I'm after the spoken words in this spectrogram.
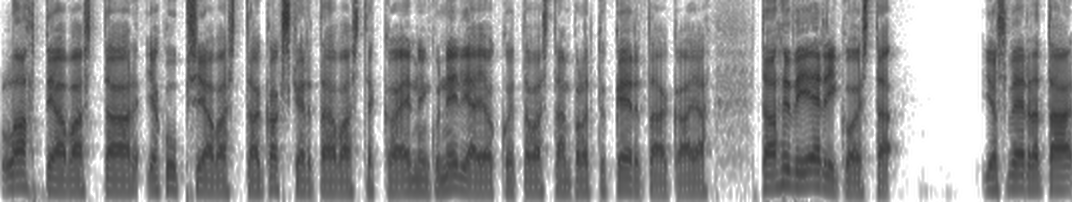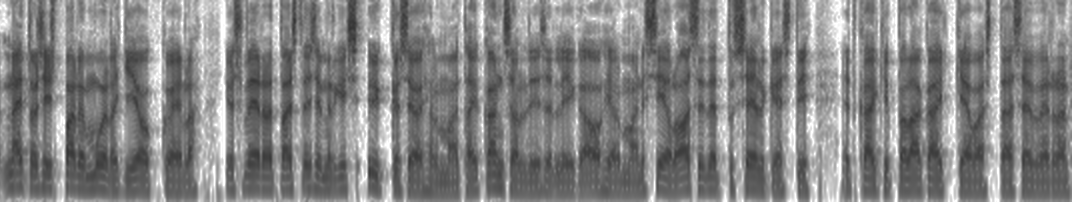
Lahtea vastaan ja Kupsia vastaan kaksi kertaa vastakkain ennen kuin neljä joukkuetta vastaan pelattu kertaakaan. Ja tämä on hyvin erikoista, jos verrataan, näitä on siis paljon muillakin joukkoilla, jos verrataan sitten esimerkiksi ykköseohjelmaa tai kansallisen liigan ohjelmaa, niin siellä on asetettu selkeästi, että kaikki pelaa kaikkia vastaan sen verran,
